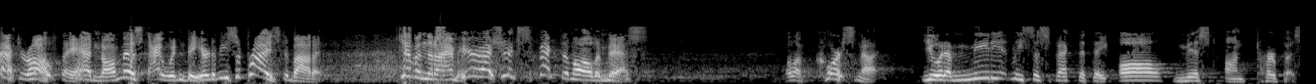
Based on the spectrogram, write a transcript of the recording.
After all, if they hadn't all missed, I wouldn't be here to be surprised about it. Given that I am here, I should expect them all to miss. Well, of course not. You would immediately suspect that they all missed on purpose.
